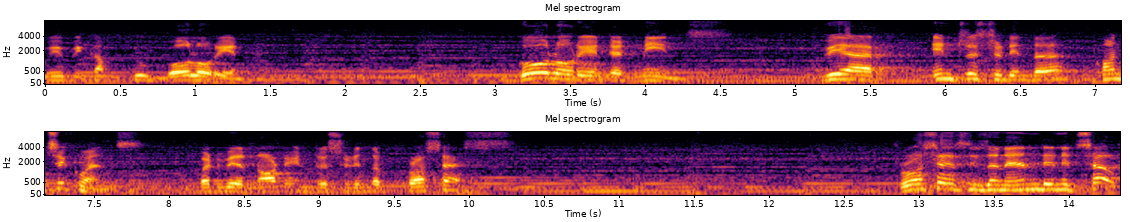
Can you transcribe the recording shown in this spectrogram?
We become too goal-oriented. Goal-oriented means we are interested in the consequence, but we are not interested in the process. Process is an end in itself.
